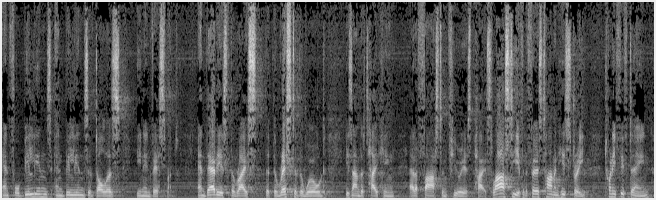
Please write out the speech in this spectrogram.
and for billions and billions of dollars in investment. And that is the race that the rest of the world is undertaking at a fast and furious pace. Last year, for the first time in history, 2015,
